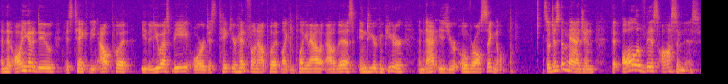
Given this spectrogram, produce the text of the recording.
and then all you gotta do is take the output, either USB or just take your headphone output, like and plug it out, out of this into your computer, and that is your overall signal. So just imagine that all of this awesomeness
